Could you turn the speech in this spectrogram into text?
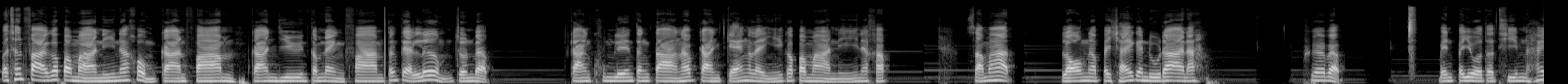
Butterfly ก็ประมาณนี้นะผมการฟาร์ม การยืนตำแหน่งฟาร์ม ตั้งแต่เริ่มจนแบบการคุมเลนต่างๆนะครับ การแก๊งอะไรอย่างนี้ก็ประมาณนี้นะครับ สามารถลองนำไปใช้กันดูได้นะ เพื่อแบบเป็นประโยชน์ต่อทีมให้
